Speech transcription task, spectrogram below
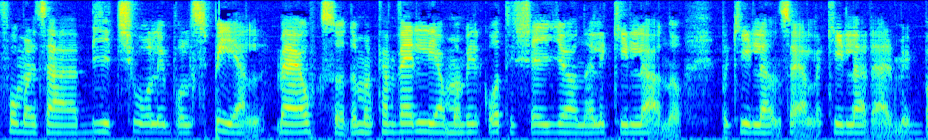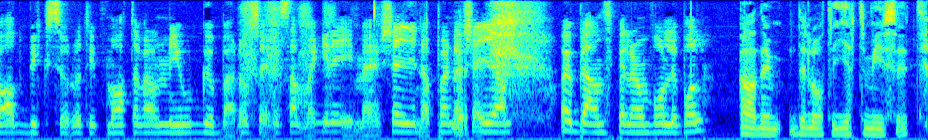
får, man ett så här beachvolleybollspel med också där man kan välja om man vill gå till tjejön eller killön och på killen så är alla killar där med badbyxor och typ matar varandra med jordgubbar och så är det samma grej med tjejerna på den där tjejen. Och ibland spelar de volleyboll. Ja, det, det låter jättemysigt.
